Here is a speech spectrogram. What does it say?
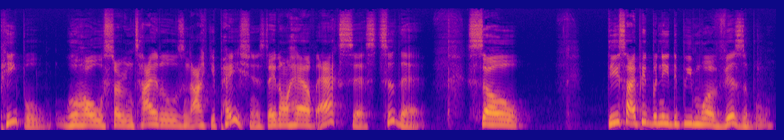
people who hold certain titles and occupations. They don't have access to that. So these type of people need to be more visible.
